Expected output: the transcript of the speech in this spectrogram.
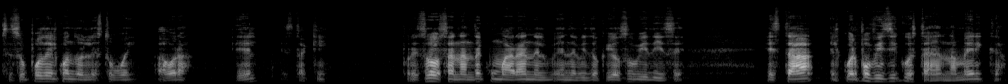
se supo de él cuando él estuvo ahí. Ahora, él está aquí. Por eso Sananda Kumara en el, en el video que yo subí dice, está, el cuerpo físico está en América.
